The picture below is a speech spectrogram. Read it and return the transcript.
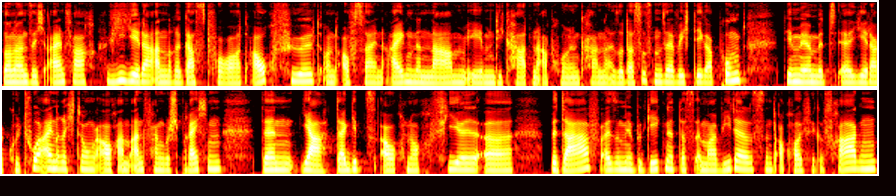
sondern sich einfach wie jeder andere Gast vor Ort auch fühlt und auf seinen eigenen Namen eben die Karten abholen kann. Also das ist ein sehr wichtiger Punkt, den wir mit äh, jeder Kultureinrichtung auch am Anfang besprechen. Denn ja, da gibt es auch noch viel äh, Bedarf. Also mir begegnet das immer wieder. Das sind auch häufige Fragen.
